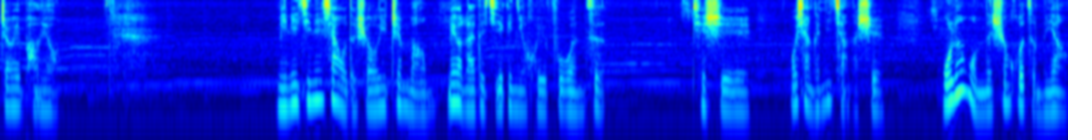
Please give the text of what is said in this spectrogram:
这位朋友。米粒今天下午的时候一直忙，没有来得及给你回复文字。其实我想跟你讲的是，无论我们的生活怎么样。”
